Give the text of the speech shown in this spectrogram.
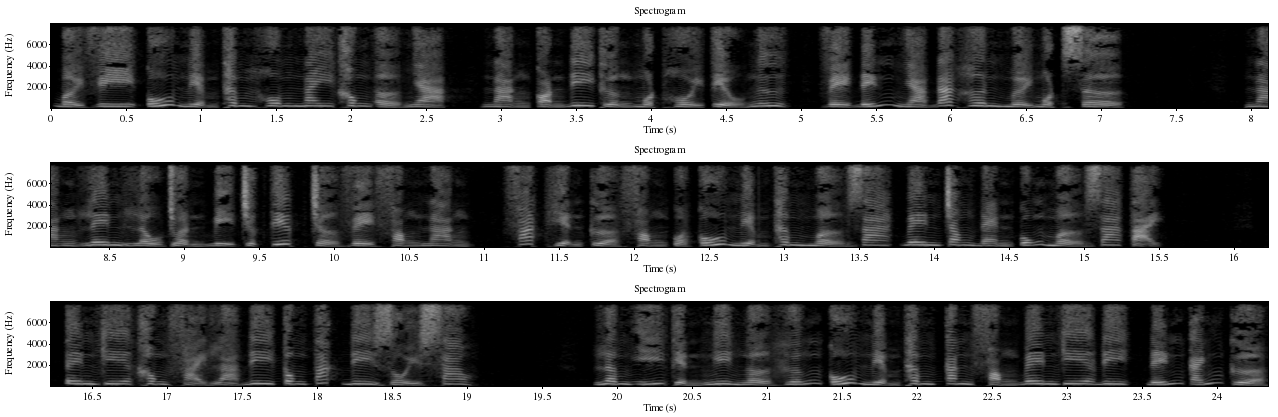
Bởi vì cố niệm thâm hôm nay không ở nhà, nàng còn đi thường một hồi tiểu ngư, về đến nhà đã hơn 11 giờ. Nàng lên lầu chuẩn bị trực tiếp trở về phòng nàng, phát hiện cửa phòng của cố niệm thâm mở ra, bên trong đèn cũng mở ra tại. Tên kia không phải là đi công tác đi rồi sao? Lâm ý tiện nghi ngờ hướng cố niệm thâm căn phòng bên kia đi, đến cánh cửa,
